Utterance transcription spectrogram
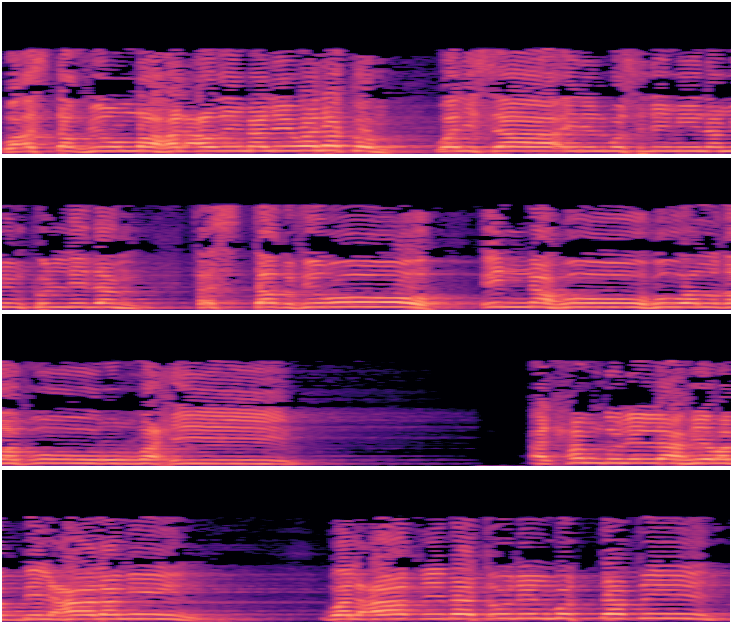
وأستغفر الله العظيم لي ولكم ولسائر المسلمين من كل ذنب. فاستغفروه إنه هو الغفور الرحيم. الحمد لله رب العالمين والعاقبة للمتقين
